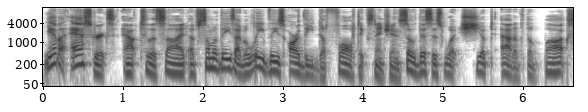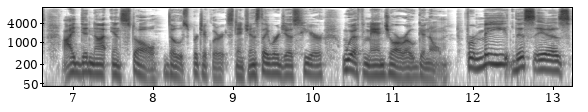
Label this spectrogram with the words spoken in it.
You have an asterisk out to the side of some of these. I believe these are the default extensions. So this is what shipped out of the box. I did not install those particular extensions. They were just here with Manjaro GNOME. For me, this is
